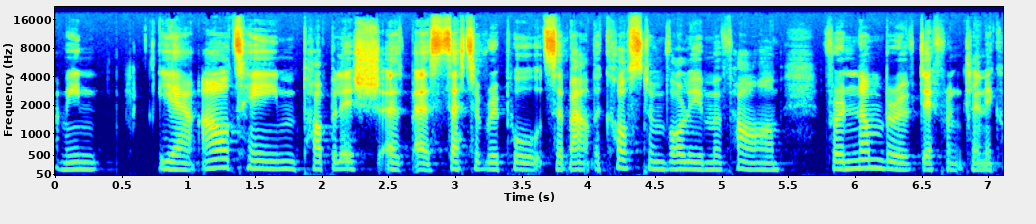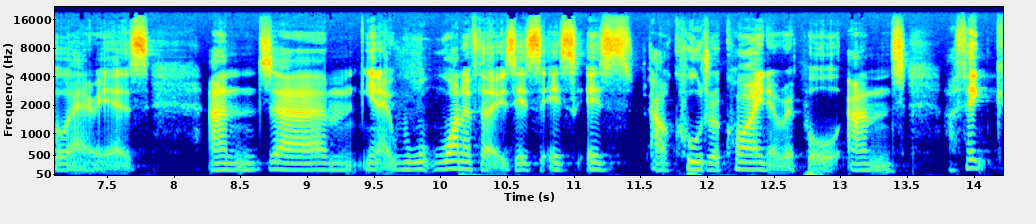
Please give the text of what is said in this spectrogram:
I mean, yeah, our team publish a, a, set of reports about the cost and volume of harm for a number of different clinical areas. And um, you know, w- one of those is is is our Cauda equina report, and I think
